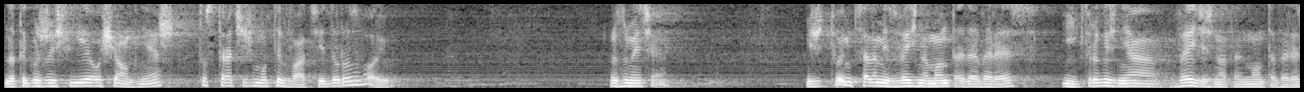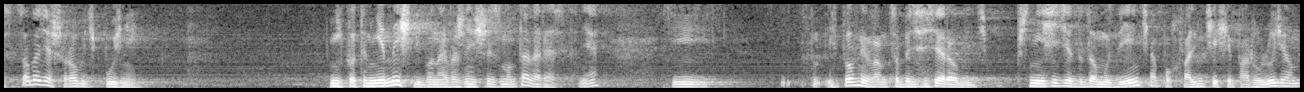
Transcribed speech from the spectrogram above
Dlatego, że jeśli je osiągniesz, to stracisz motywację do rozwoju. Rozumiecie? Jeśli Twoim celem jest wejść na Mount Everest i któregoś dnia wejdziesz na ten Mount Everest, co będziesz robić później? Nikt o tym nie myśli, bo najważniejszy jest Mount Everest, nie? I, i powiem wam, co będziecie robić. Przyniesiecie do domu zdjęcia, pochwalicie się paru ludziom.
